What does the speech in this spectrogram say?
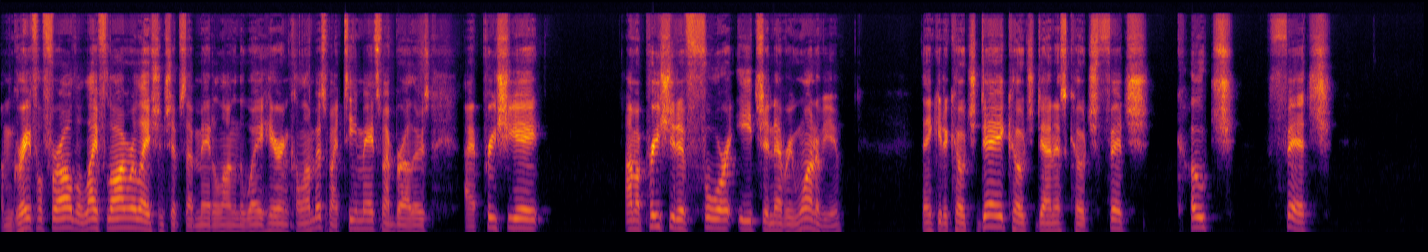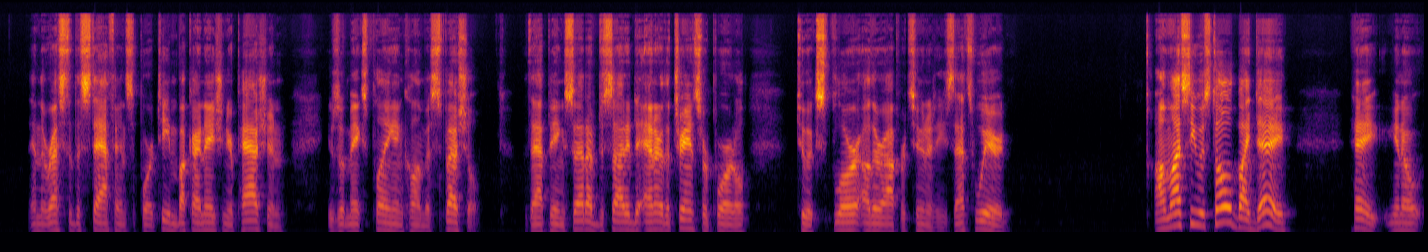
I'm grateful for all the lifelong relationships I've made along the way here in Columbus, my teammates, my brothers. I appreciate, I'm appreciative for each and every one of you. Thank you to Coach Day, Coach Dennis, Coach Fitch, Coach Fitch, and the rest of the staff and support team. Buckeye Nation, your passion is what makes playing in Columbus special. With that being said, I've decided to enter the transfer portal to explore other opportunities. That's weird. Unless he was told by Day, hey, you know,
